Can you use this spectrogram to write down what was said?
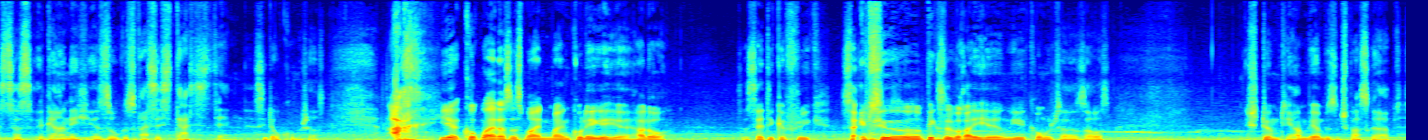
ist das gar nicht so... Was ist das denn? Das sieht doch komisch aus. Ach, hier, guck mal, das ist mein, mein Kollege hier. Hallo. Das ist der dicke Freak. Das ist so ein Pixelbereich hier irgendwie. Komisch sah das aus. Stimmt, hier haben wir ein bisschen Spaß gehabt.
